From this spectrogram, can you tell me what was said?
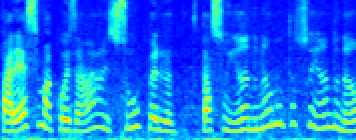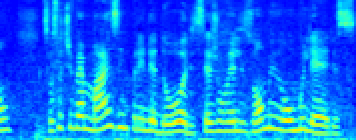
Parece uma coisa, ah, super, está sonhando. Não, não está sonhando, não. Se você tiver mais empreendedores, sejam eles homens ou mulheres,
